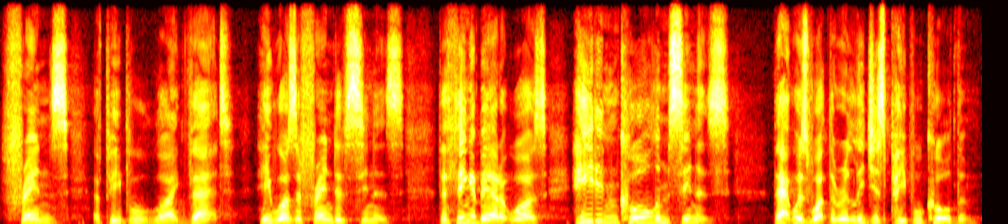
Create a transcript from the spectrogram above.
friends of people like that? He was a friend of sinners. The thing about it was, he didn't call them sinners. That was what the religious people called them.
